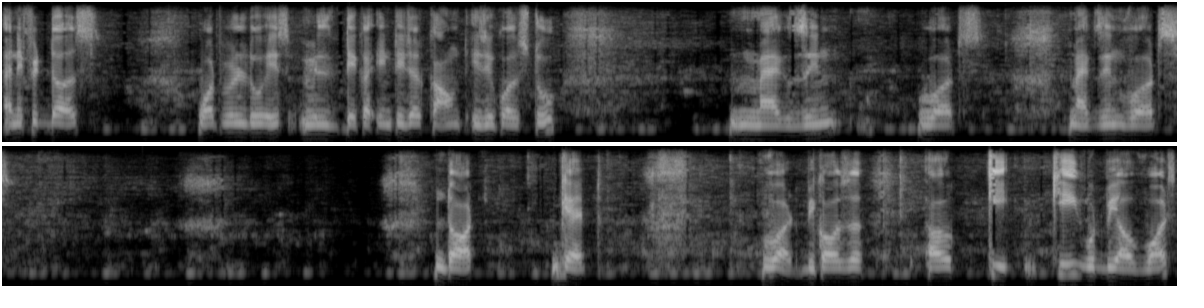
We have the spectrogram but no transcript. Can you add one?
And if it does what we will do is we will take a integer count is equals to magazine words magazine words dot get word because our key key would be our words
